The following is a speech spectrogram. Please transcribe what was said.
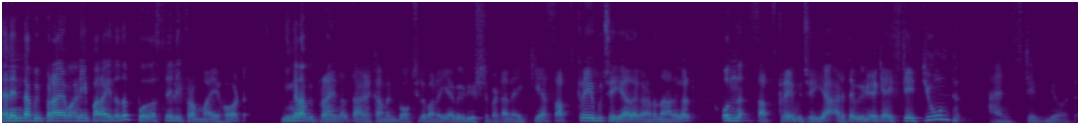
ഞാൻ എന്റെ അഭിപ്രായമാണ് ഈ പറയുന്നത്. പേഴ്സണലി ഫ്രം മൈ ഹോട്ട് നിങ്ങളുടെ അഭിപ്രായങ്ങൾ താഴെ കമന്റ് ബോക്സിൽ പറയുക. വീഡിയോ ഇഷ്ടപ്പെട്ടാൽ ലൈക്ക് ചെയ്യുക. സബ്സ്ക്രൈബ് ചെയ്യാതെ കാണുന്ന ആളുകൾ ഒന്ന് സബ്സ്ക്രൈബ് ചെയ്യുക. അടുത്ത വീഡിയോയ്ക്കായി stay tuned and stay weird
